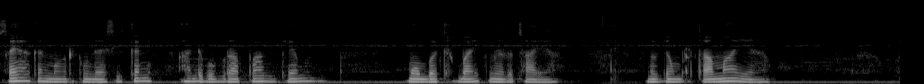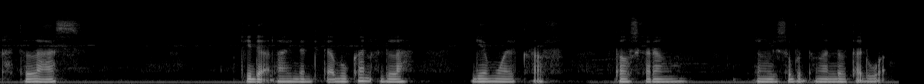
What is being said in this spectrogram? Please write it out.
saya akan merekomendasikan ada beberapa game MOBA terbaik menurut saya. Untuk yang pertama ya udah jelas tidak lain dan tidak bukan adalah game Wildcraft atau sekarang yang disebut dengan Dota 2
